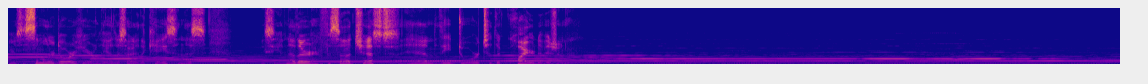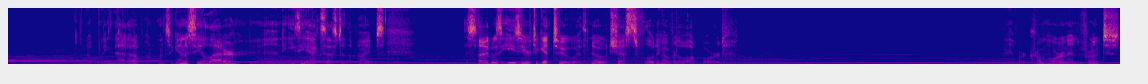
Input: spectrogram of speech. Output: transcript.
Here's a similar door here on the other side of the case, and this we see another facade chest and the door to the choir division. And opening that up, once again, we see a ladder and easy access to the pipes. This side was easier to get to with no chests floating over the walkboard. We have our Krummhorn in front.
